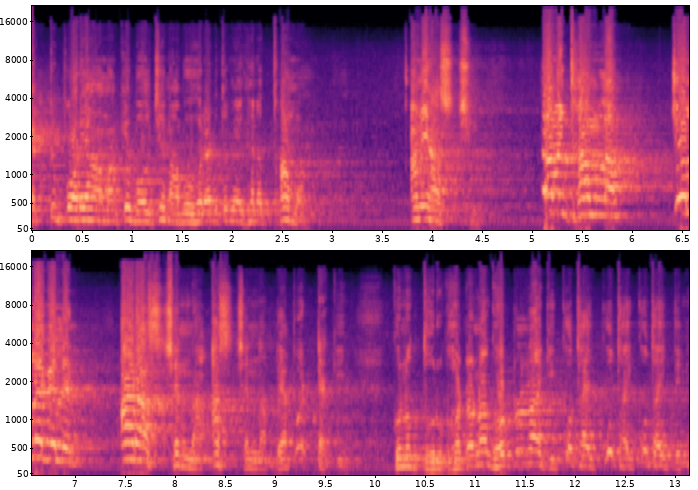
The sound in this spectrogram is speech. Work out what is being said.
একটু পরে আমাকে বলছেন, আবু হরাইরা তুমি এখানে থামো। আমি আসছি। আমি থামলাম, চলে গেলেন। আর আসছেন না আসছেন না। ব্যাপারটা কি? কোনো দুর্ঘটনা ঘটলো না কি কোথায় কোথায় কোথায় তিনি?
